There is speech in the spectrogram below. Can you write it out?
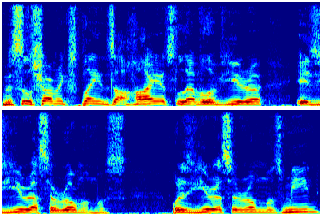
Mr. Sharma explains the highest level of Yira is Yiras Aromamus. What does Yiras Aromamus mean?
